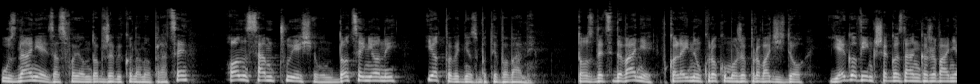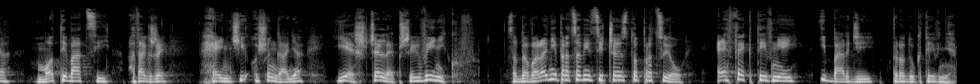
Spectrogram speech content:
uznanie za swoją dobrze wykonaną pracę, on sam czuje się doceniony i odpowiednio zmotywowany. To zdecydowanie w kolejnym kroku może prowadzić do jego większego zaangażowania, motywacji, a także chęci osiągania jeszcze lepszych wyników. Zadowoleni pracownicy często pracują efektywniej i bardziej produktywnie.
